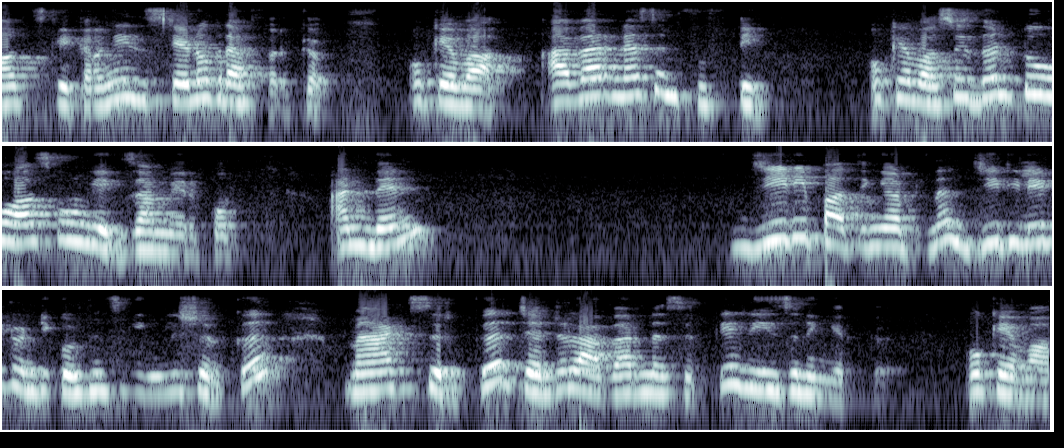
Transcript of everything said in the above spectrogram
மார்க்ஸ் கேட்குறாங்க இது ஸ்டெனோகிராஃப் இருக்கு. ஓகேவா அவேர்னஸ் அண்ட் ஃபிஃப்டி ஓகேவா ஸோ இதுதான் டூ ஹவர்ஸ்க்கு உங்கள் எக்ஸாம் இருக்கும். அண்ட் தென் ஜிடி பார்த்தீங்க அப்படின்னா ஜிடிலே டுவெண்ட்டி கொஸ்டின்ஸ்க்கு இங்கிலீஷ் இருக்கு மேக்ஸ் இருக்கு ஜென்ரல் அவேர்னஸ் இருக்கு ரீசனிங் இருக்கு. ஓகேவா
